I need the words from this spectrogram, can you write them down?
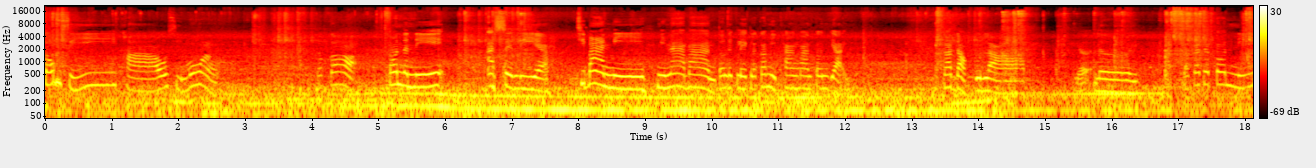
ส้มๆสีขาว สีม่วง แล้วก็ต้นอันนี้อัสเซเลียที่บ้านมีมีหน้าบ้านต้นเล็กๆ แล้วก็มีข้างบ้านต้นใหญ่แล้วก็ดอกกุหลาบ เยอะเลย แล้วก็จะต้นนี้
